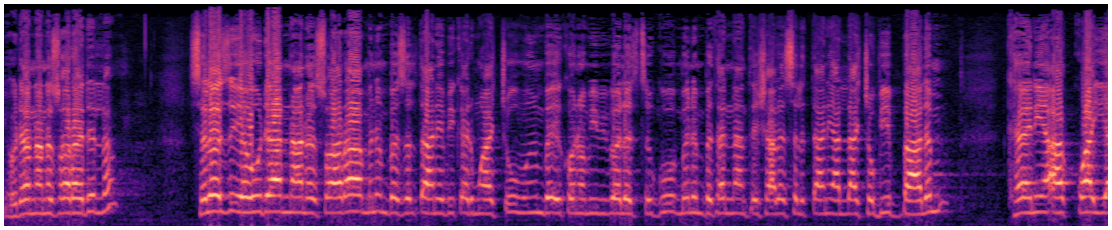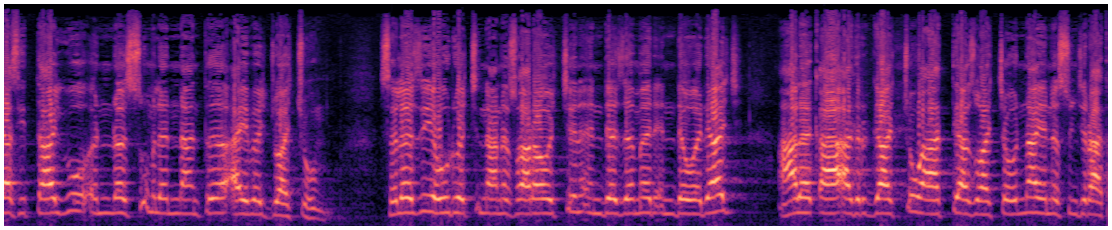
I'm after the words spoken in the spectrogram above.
ይሁዳና ነሷራ አይደለም? ስለዚህ የሁዳና ነሷራ ምንም በስልጣኔ ቢቀድሟችሁ ምንም በኢኮኖሚ ቢበለጽጉ ምንም በተናንተ የሻለ ስልጣኔ ያላቸው ቢባልም ከእኔ አኳያ ሲታዩ እነሱም ለእናንተ አይበጇችሁም። ስለዚህ የሁዶችና ነሷራዎችን እንደ ዘመድ እንደ ወዳጅ አለቃ አድርጋችሁ አትያዟቸውና የእነሱን ጅራት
